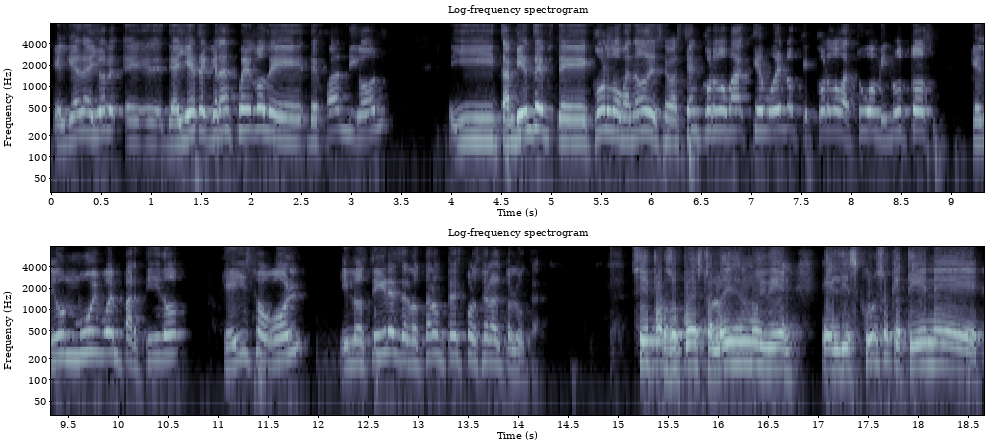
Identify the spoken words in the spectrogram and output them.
El día de ayer, eh, de ayer el gran juego de, de Juan Digón y también de, de, Córdoba, ¿no? De Sebastián Córdoba. Qué bueno que Córdoba tuvo minutos, que dio un muy buen partido, que hizo gol y los Tigres derrotaron 3 por 0 al Toluca. Sí, por supuesto, lo dicen muy bien. El discurso que tiene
